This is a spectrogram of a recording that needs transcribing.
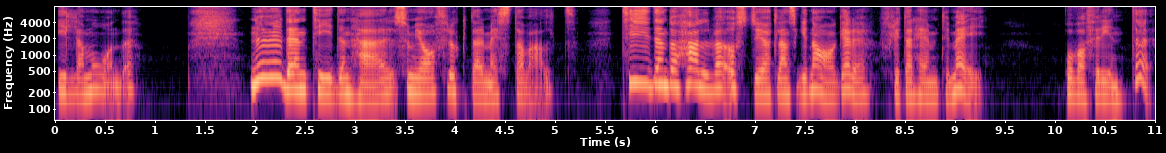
illamående. Nu är den tiden här som jag fruktar mest av allt. Tiden då halva Östergötlands gnagare flyttar hem till mig. Och varför inte?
